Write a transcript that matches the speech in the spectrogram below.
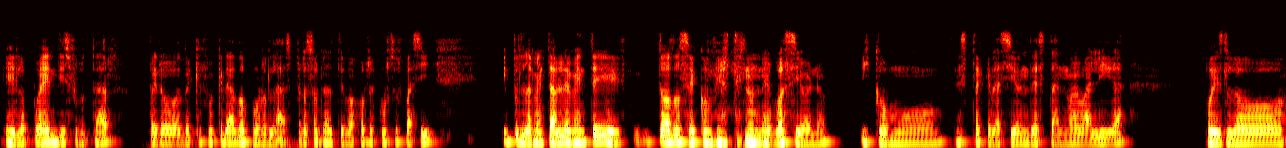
eh, lo pueden disfrutar, pero de que fue creado por las personas de bajos recursos fue así. Y pues lamentablemente todo se convierte en un negocio, ¿no? Y como esta creación de esta nueva liga, pues lo,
